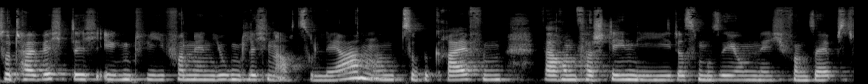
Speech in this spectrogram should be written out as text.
total wichtig, irgendwie von den Jugendlichen auch zu lernen und zu begreifen, warum verstehen die das Museum nicht von selbst,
